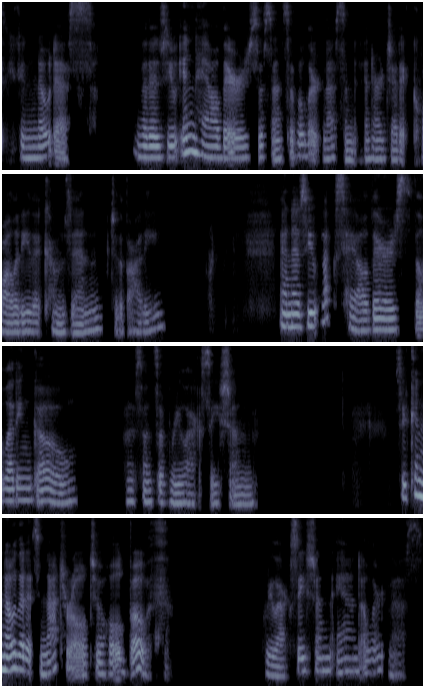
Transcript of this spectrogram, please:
You can notice that as you inhale, there's a sense of alertness and energetic quality that comes in to the body. And as you exhale, there's the letting go, a sense of relaxation. So you can know that it's natural to hold both relaxation and alertness.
